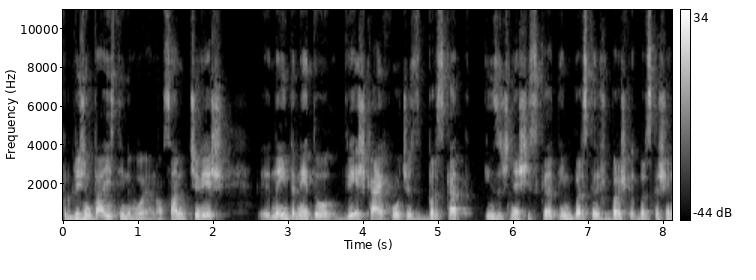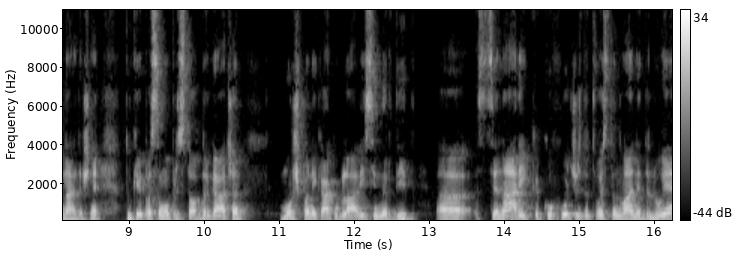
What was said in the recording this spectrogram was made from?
približno ta isti nivo je. No. Sam, če veš, na internetu veš, kaj hočeš zbrskati. In začneš iskati, in brskaš, brskaš in najdeš. Ne? Tukaj je pa samo pristop drugačen, moraš pa nekako v glavi si narediti uh, scenarij, kako hočeš, da tvoje stanovanje deluje,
